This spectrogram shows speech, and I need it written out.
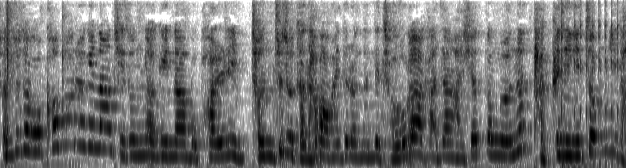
전체적으로 커버력이나 지속력이나 뭐 발림 전체적으로 다 마음에 들었는데 저가 가장 아쉬웠던 거는 다크닝이 쩝니다.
